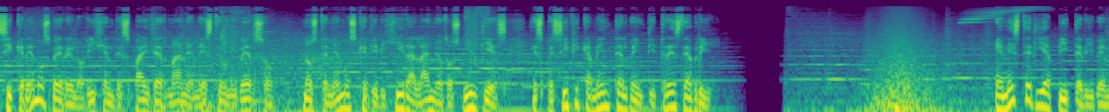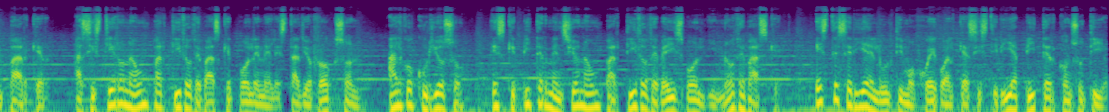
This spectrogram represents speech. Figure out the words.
Si queremos ver el origen de Spider-Man en este universo, nos tenemos que dirigir al año 2010, específicamente el 23 de abril. En este día Peter y Ben Parker asistieron a un partido de básquetbol en el estadio Roxon. Algo curioso es que Peter menciona un partido de béisbol y no de básquet. Este sería el último juego al que asistiría Peter con su tío.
